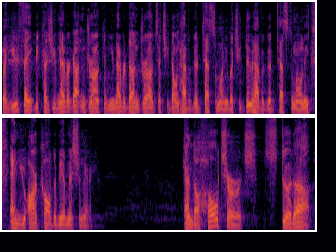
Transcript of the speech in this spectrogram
but you think because you've never gotten drunk and you've never done drugs that you don't have a good testimony, but you do have a good testimony and you are called to be a missionary. And the whole church stood up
